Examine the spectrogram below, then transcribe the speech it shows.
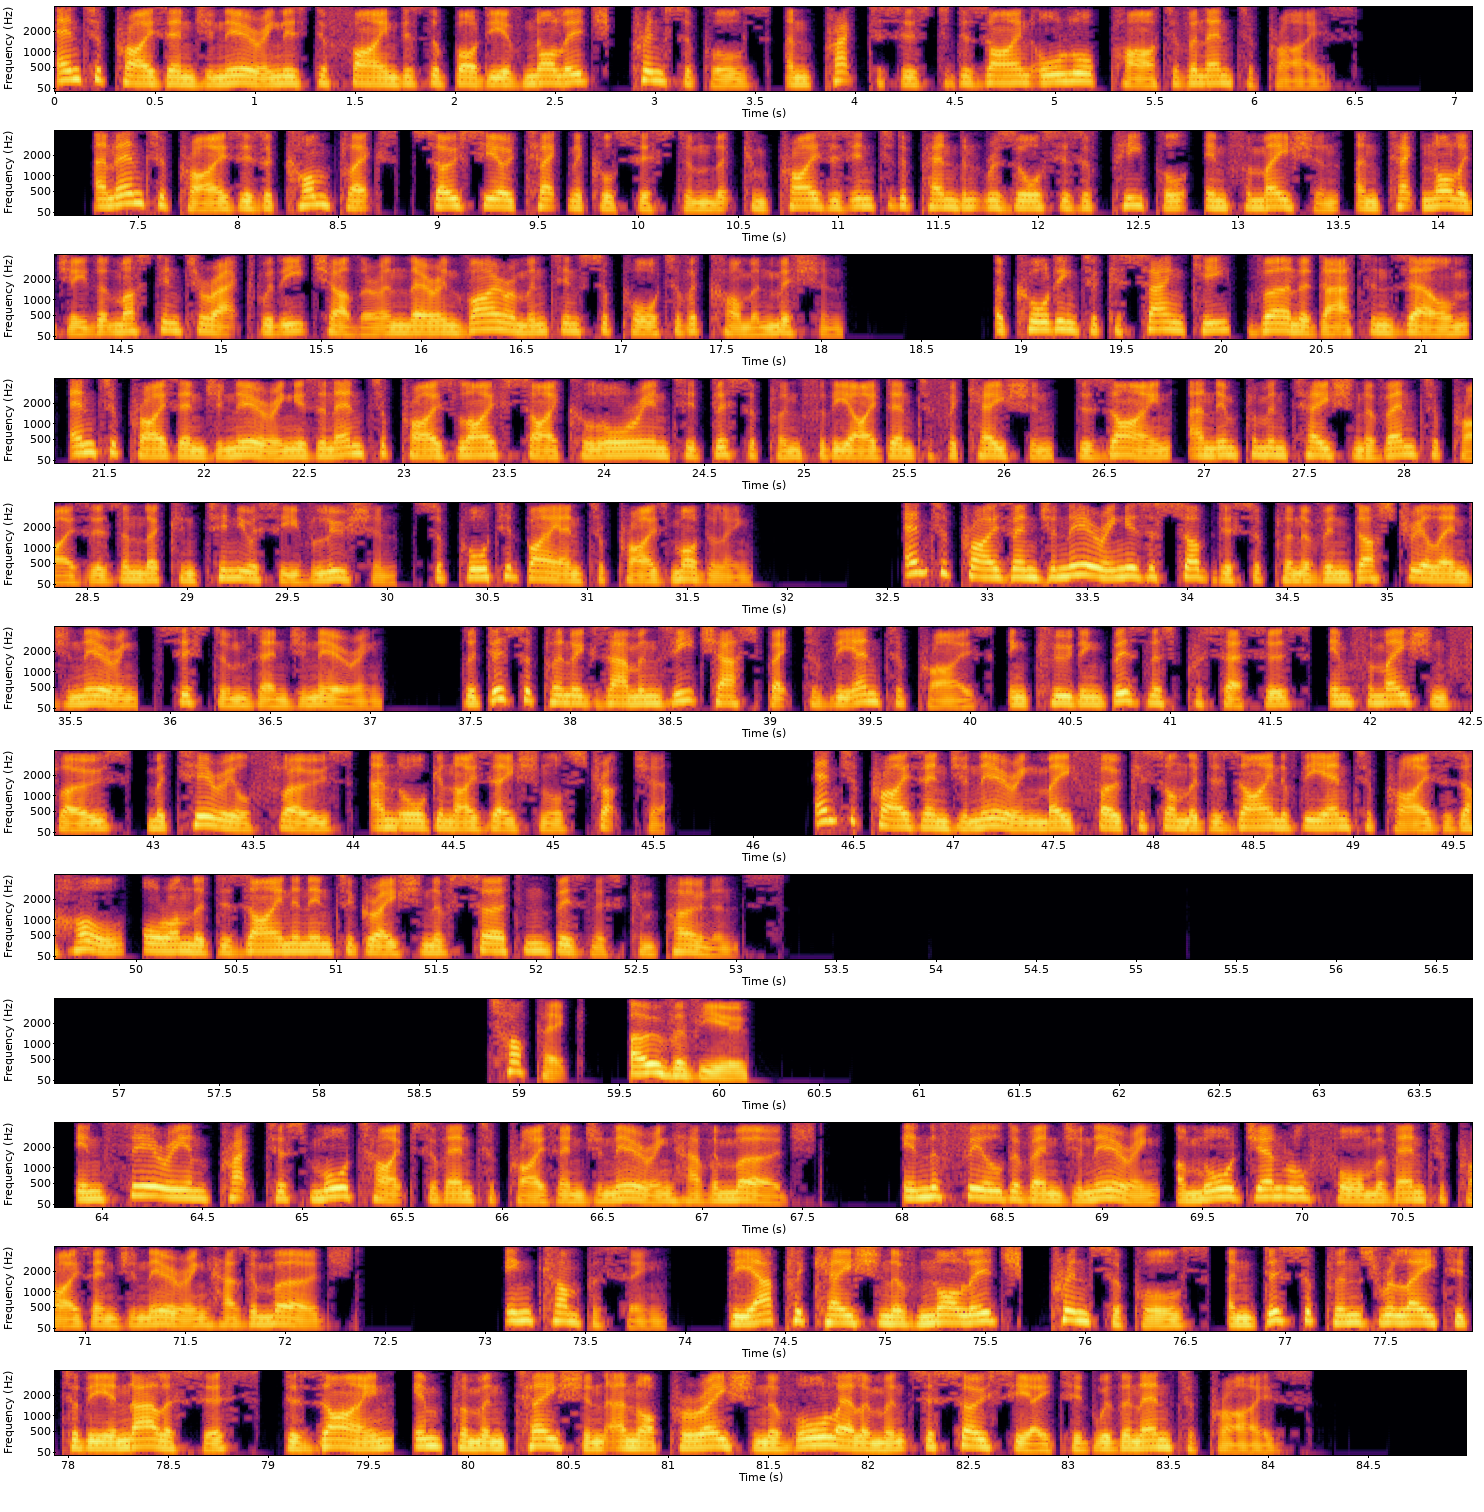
Enterprise engineering is defined as the body of knowledge, principles, and practices to design all or part of an enterprise. An enterprise is a complex, socio-technical system that comprises interdependent resources of people, information, and technology that must interact with each other and their environment in support of a common mission. According to Kosanke, Vernadat and Zelm, enterprise engineering is an enterprise life cycle-oriented discipline for the identification, design, and implementation of enterprises and their continuous evolution, supported by enterprise modeling. Enterprise engineering is a subdiscipline of industrial engineering, systems engineering. The discipline examines each aspect of the enterprise, including business processes, information flows, material flows, and organizational structure. Enterprise engineering may focus on the design of the enterprise as a whole, or on the design and integration of certain business components. Overview In theory and practice more types of enterprise engineering have emerged. In the field of engineering, a more general form of enterprise engineering has emerged. Encompassing the application of knowledge, principles, and disciplines related to the analysis, design, implementation and operation of all elements associated with an enterprise.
